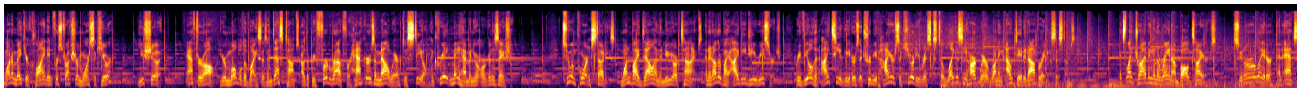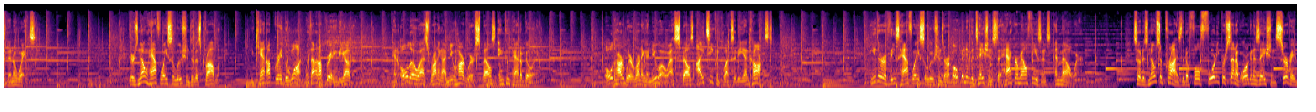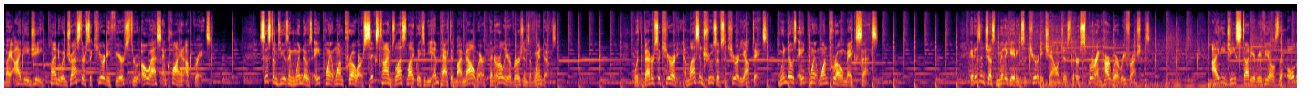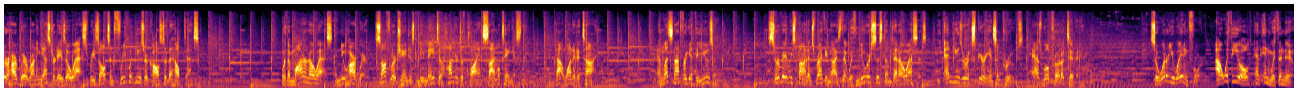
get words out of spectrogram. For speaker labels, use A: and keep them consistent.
A: Want to make your client infrastructure more secure? You should. After all, your mobile devices and desktops are the preferred route for hackers and malware to steal and create mayhem in your organization. Two important studies, one by Dell and the New York Times and another by IDG Research, reveal that IT leaders attribute higher security risks to legacy hardware running outdated operating systems. It's like driving in the rain on bald tires. Sooner or later, an accident awaits. There's no halfway solution to this problem. You can't upgrade the one without upgrading the other. An old OS running on new hardware spells incompatibility. Old hardware running a new OS spells IT complexity and cost. Either of these halfway solutions are open invitations to hacker malfeasance and malware. So it is no surprise that a full 40% of organizations surveyed by IDG plan to address their security fears through OS and client upgrades. Systems using Windows 8.1 Pro are six times less likely to be impacted by malware than earlier versions of Windows. With better security and less intrusive security updates, Windows 8.1 Pro makes sense. It isn't just mitigating security challenges that are spurring hardware refreshes. IDG's study reveals that older hardware running yesterday's OS results in frequent user calls to the help desk. With a modern OS and new hardware, software changes can be made to hundreds of clients simultaneously, not one at a time. And let's not forget the user. Survey respondents recognize that with newer systems and OSs, the end user experience improves, as will productivity. So what are you waiting for? Out with the old and in with the new.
